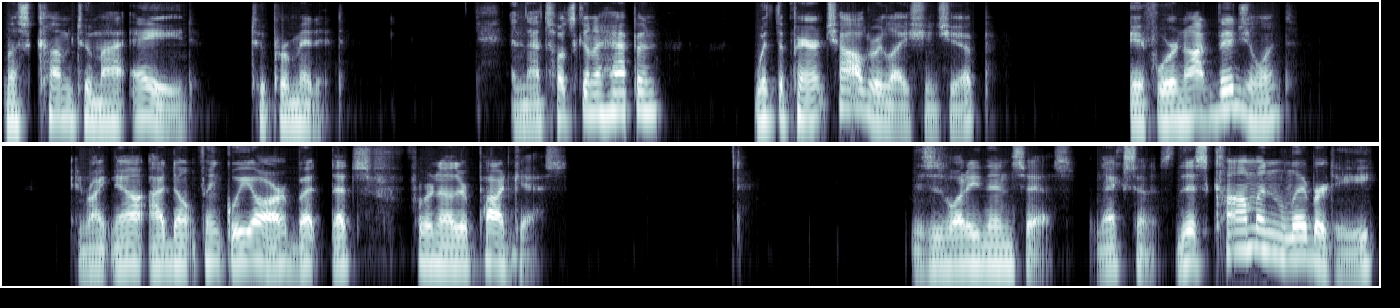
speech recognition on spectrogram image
must come to my aid to permit it. And that's what's going to happen with the parent child relationship if we're not vigilant. And right now, I don't think we are, but that's for another podcast. This is what he then says. Next sentence. This common liberty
